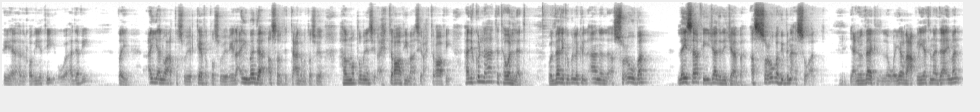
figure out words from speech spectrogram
في هذه قضيتي وهدفي طيب أي أنواع التصوير؟ كيف التصوير؟ إلى أي مدى أصل في التعلم التصوير؟ هل مطلوب اني اصير احترافي ما أصير احترافي؟ هذه كلها تتولد ولذلك يقول لك الآن الصعوبة ليس في إيجاد الإجابة، الصعوبة في بناء السؤال. يعني ولذلك لو غيرنا عقليتنا دائما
